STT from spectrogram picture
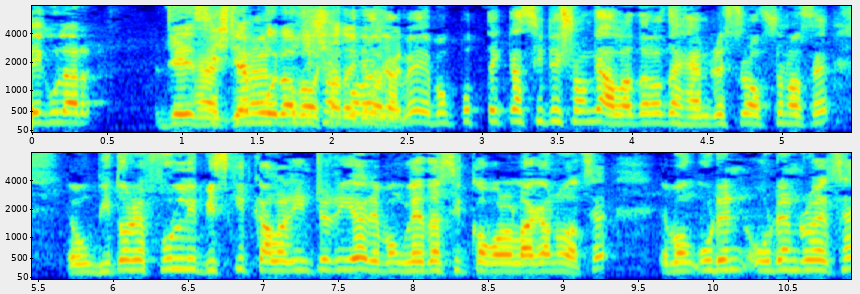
রেগুলার যে হ্যাঁ, সিস্টেম general ওইভাবে সাজাইতে পারবেন। এবং প্রত্যেকটা সিটের সঙ্গে আলাদা আলাদা হ্যান্ড রেস্টের অপশন আছে এবং ভিতরে ফুললি বিস্কিট কালার ইন্টেরিয়ার এবং লেদার সিট কভারও লাগানো আছে এবং উডেন উডেন রয়েছে।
